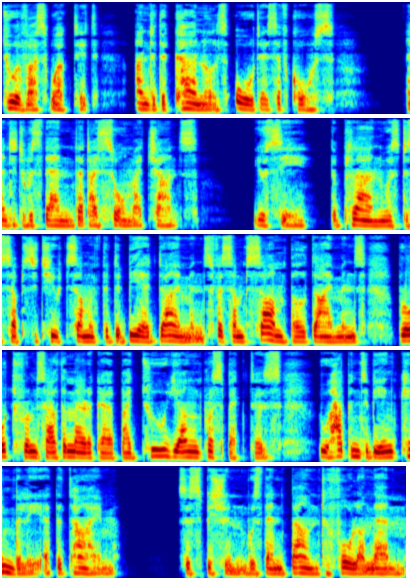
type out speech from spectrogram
Two of us worked it, under the Colonel's orders, of course and it was then that I saw my chance. You see, the plan was to substitute some of the De Beer diamonds for some sample diamonds brought from South America by two young prospectors who happened to be in Kimberley at the time. Suspicion was then bound to fall on them.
